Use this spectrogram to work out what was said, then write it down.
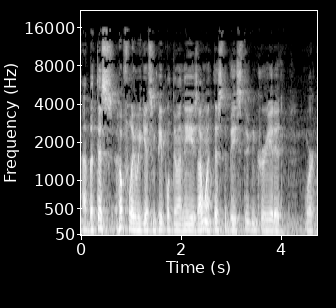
Uh, but this, hopefully we get some people doing these. I want this to be student created work.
